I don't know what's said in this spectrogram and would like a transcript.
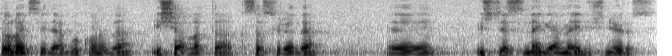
Dolayısıyla bu konuda inşallah da kısa sürede e, üstesinden gelmeyi düşünüyoruz.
